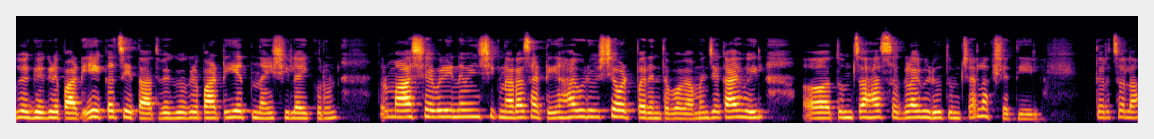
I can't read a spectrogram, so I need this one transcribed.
वेगवेगळे पार्ट एकच येतात वेगवेगळे पार्ट येत नाही शिलाई करून. तर मग अशा वेळी नवीन शिकणाऱ्यासाठी हा व्हिडिओ शेवटपर्यंत बघा. म्हणजे काय होईल तुमचा हा सगळा व्हिडिओ तुमच्या लक्षात येईल. तर चला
